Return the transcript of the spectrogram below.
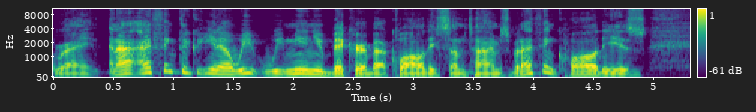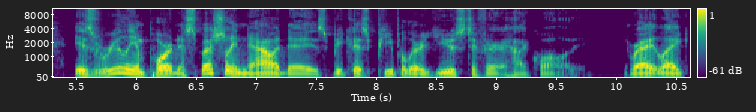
Right. And I, I think that, you know, we, we, me and you bicker about quality sometimes, but I think quality is, is really important, especially nowadays, because people are used to very high quality, right? Like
